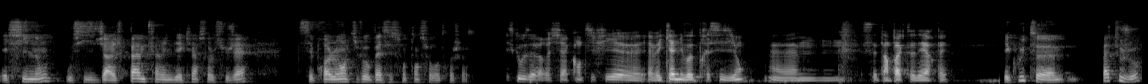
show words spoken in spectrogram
Et sinon, ou si j'arrive pas à me faire une déclaration sur le sujet, c'est probablement qu'il faut passer son temps sur autre chose. Est-ce que vous avez réussi à quantifier euh, avec quel niveau de précision euh, cet impact des RP Écoute, euh, pas toujours.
